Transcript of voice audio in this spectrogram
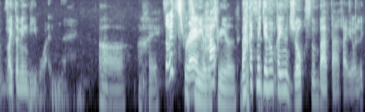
vitamin B1. Oo. okay. So it's, It's right. real, How, it's real. bakit It's- may ganun kayong jokes nung bata kayo? Like,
